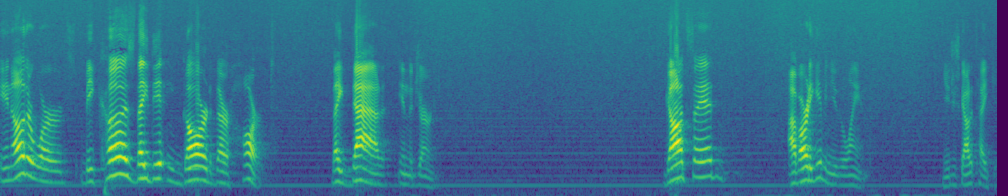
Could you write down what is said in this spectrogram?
In other words, because they didn't guard their heart, they died in the journey. God said, I've already given you the land. You just got to take it.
